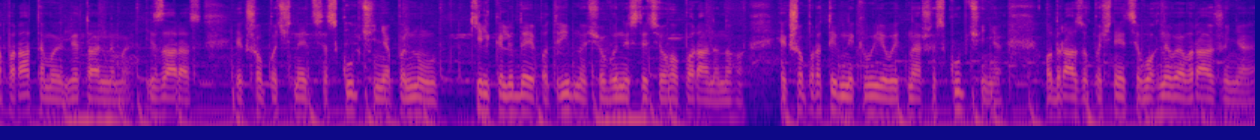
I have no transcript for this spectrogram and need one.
апаратами літальними. І зараз, якщо почнеться скупчення, ну, кілька людей потрібно, щоб винести цього пораненого. Якщо противник виявить наше скупчення, одразу почнеться вогневе враження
